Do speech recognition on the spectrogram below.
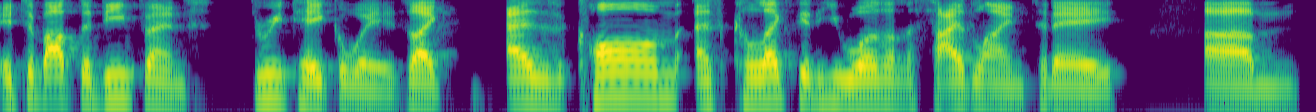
it's about the defense three takeaways like as calm as collected he was on the sideline today um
